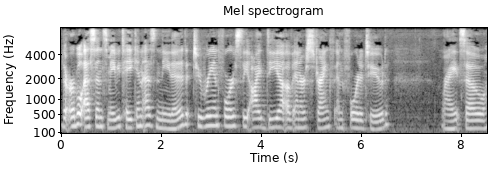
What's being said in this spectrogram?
the herbal essence may be taken as needed to reinforce the idea of inner strength and fortitude right? So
